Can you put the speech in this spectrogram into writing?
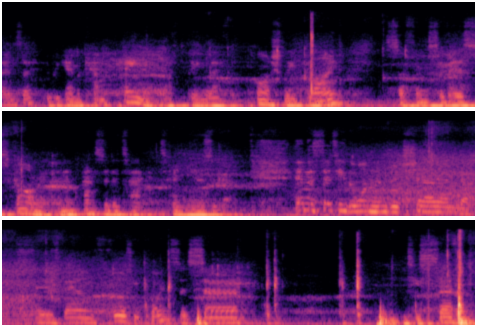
Writer who became a campaigner after being left partially blind, suffering severe scarring in an acid attack 10 years ago. In the city, the 100 share index is down 40 points at 77.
